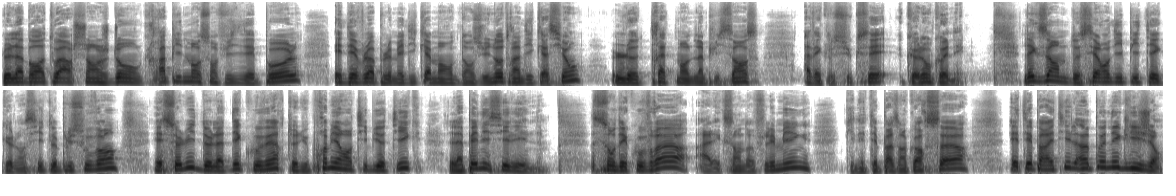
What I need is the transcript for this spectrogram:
Le laboratoire change donc rapidement son fusil d'épaule et développe le médicament dans une autre indication, le traitement de l'impuissance, avec le succès que l'on connaît. L'exemple de sérendipité que l'on cite le plus souvent est celui de la découverte du premier antibiotique, la pénicilline. Son découvreur, Alexander Fleming, qui n'était pas encore sœur, était, paraît-il, un peu négligent.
